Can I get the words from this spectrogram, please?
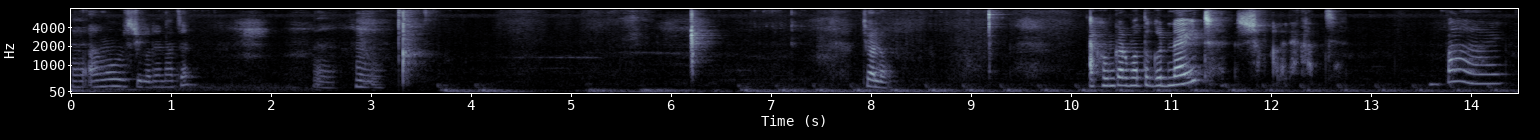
হ্যাঁ আঙুল উঁচু করে নাচো। হ্যাঁ হুম। চলো। এখনকার মতো গুড নাইট। সকালে দেখাচ্ছে। বাই।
